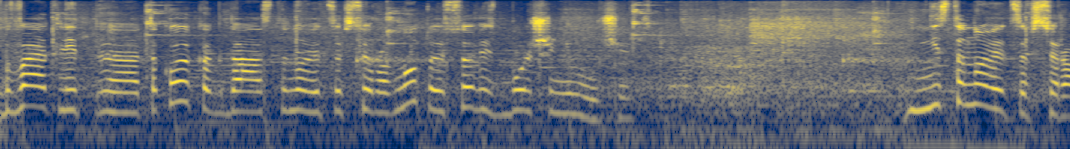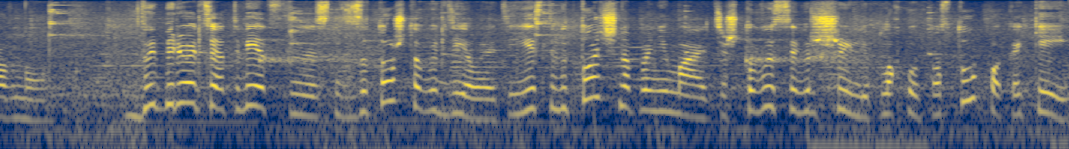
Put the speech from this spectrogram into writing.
Бывает ли э, такое, когда становится все равно, то есть совесть больше не мучает? Не становится все равно. Вы берете ответственность за то, что вы делаете. Если вы точно понимаете, что вы совершили плохой поступок, окей,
